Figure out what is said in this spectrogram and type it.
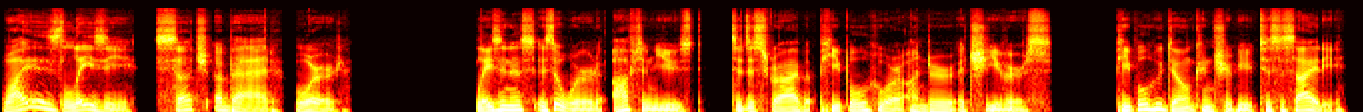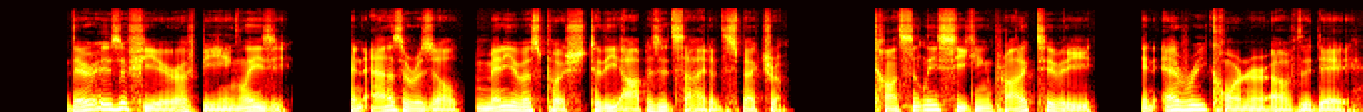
Why is lazy such a bad word? Laziness is a word often used to describe people who are underachievers, people who don't contribute to society. There is a fear of being lazy, and as a result, many of us push to the opposite side of the spectrum, constantly seeking productivity in every corner of the day.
